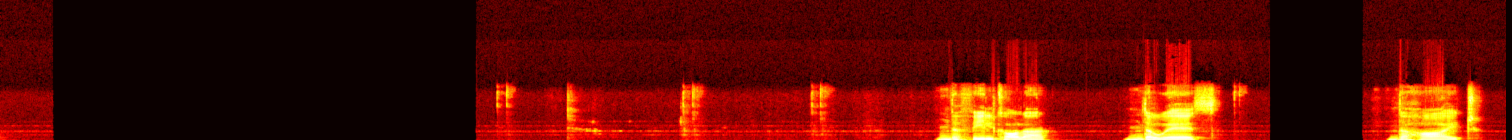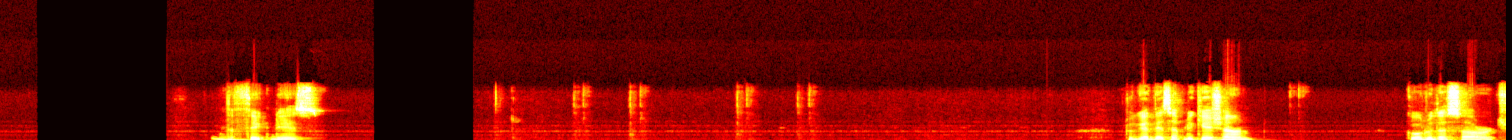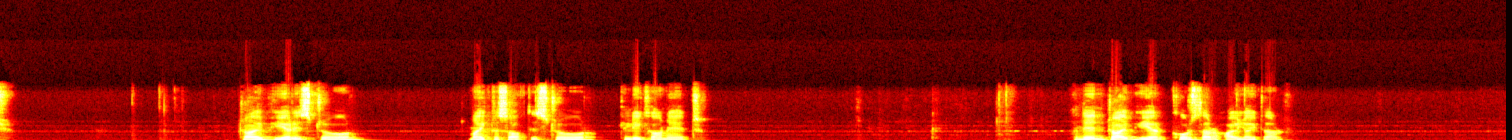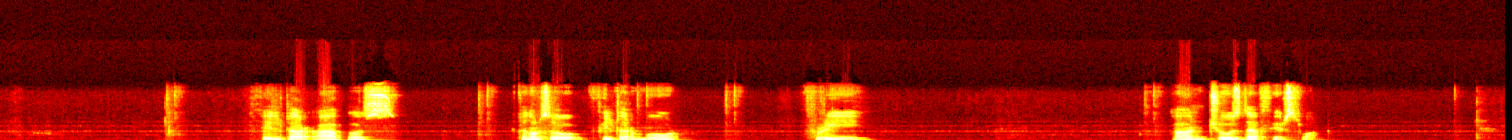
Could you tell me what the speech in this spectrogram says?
the field color, the width, the height, the thickness, To get this application, go to the search, type here store, Microsoft Store, click on it, and then type here cursor highlighter. Filter apps. You can also filter more. Free. And choose the first one.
